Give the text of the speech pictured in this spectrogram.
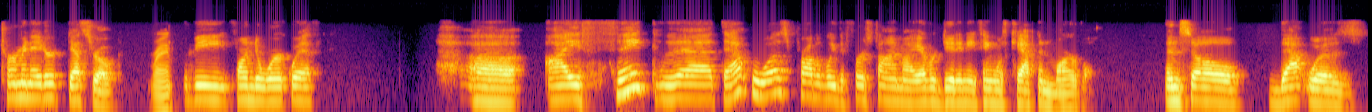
Terminator, Deathstroke, right, to be fun to work with. Uh, I think that that was probably the first time I ever did anything with Captain Marvel, and so that was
